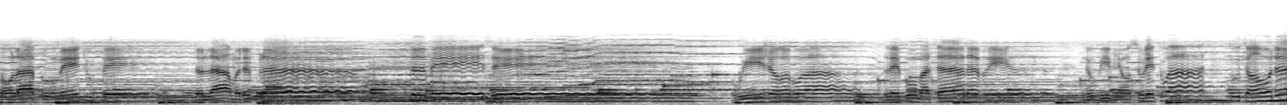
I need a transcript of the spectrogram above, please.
sont là pour m'étouffer de larmes de fleurs, de baisers. Les beaux matins d'avril. Nous vivions sous les toits, tout en haut de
